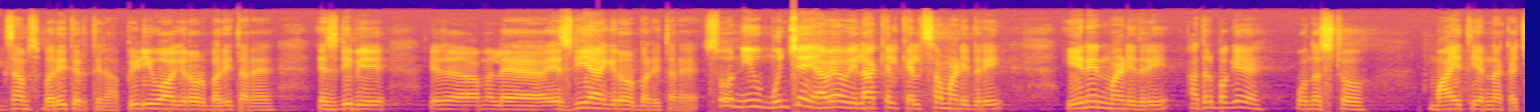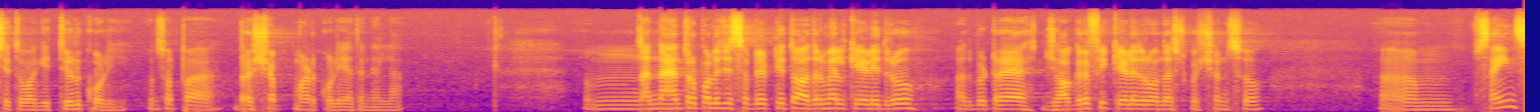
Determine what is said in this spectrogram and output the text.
ಎಕ್ಸಾಮ್ಸ್ ಬರೀತಿರ್ತೀರಾ? ಪಿ ಡಿ ಒ ಆಗಿರೋರು ಬರೀತಾರೆ ಎಸ್ ಡಿ ಬಿ ಆಮೇಲೆ ಎಸ್ ಡಿ ಎ ಆಗಿರೋರು ಬರೀತಾರೆ. ಸೊ ನೀವು ಮುಂಚೆ ಯಾವ್ಯಾವ ಇಲಾಖೆಯಲ್ಲಿ ಕೆಲಸ ಮಾಡಿದ್ರಿ, ಏನೇನು ಮಾಡಿದ್ರಿ, ಅದ್ರ ಬಗ್ಗೆ ಒಂದಷ್ಟು ಮಾಹಿತಿಯನ್ನು ಖಚಿತವಾಗಿ ತಿಳ್ಕೊಳ್ಳಿ. ಒಂದು ಸ್ವಲ್ಪ ಬ್ರಷ್ ಅಪ್ ಮಾಡ್ಕೊಳ್ಳಿ ಅದನ್ನೆಲ್ಲ. ನನ್ನ ಆಂಥ್ರೋಪಾಲಜಿ ಸಬ್ಜೆಕ್ಟ್ ಇತ್ತು, ಅದ್ರ ಮೇಲೆ ಕೇಳಿದರು. ಅದು ಬಿಟ್ಟರೆ ಜಾಗ್ರಫಿ ಕೇಳಿದ್ರು ಒಂದಷ್ಟು ಕ್ವಶನ್ಸು ಸೈನ್ಸ್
